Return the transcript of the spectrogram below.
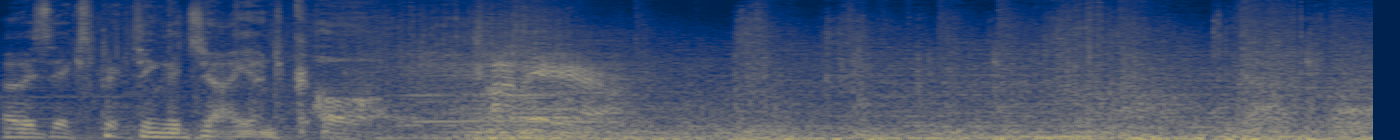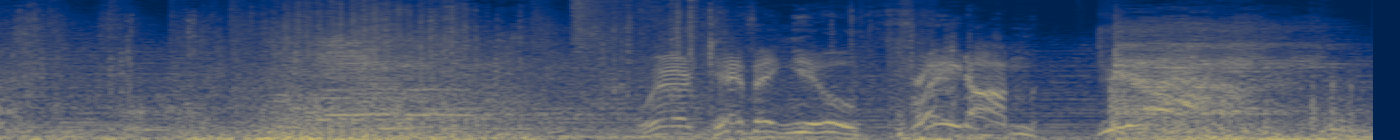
I was expecting a giant call. Come here! We're giving you freedom! You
